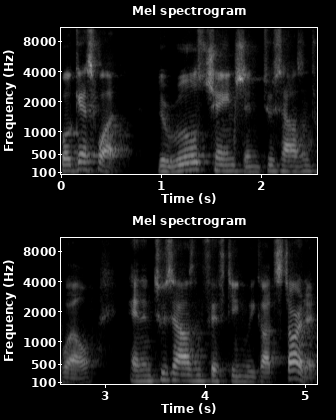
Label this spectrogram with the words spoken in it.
Well guess what? The rules changed in 2012 and in 2015 we got started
